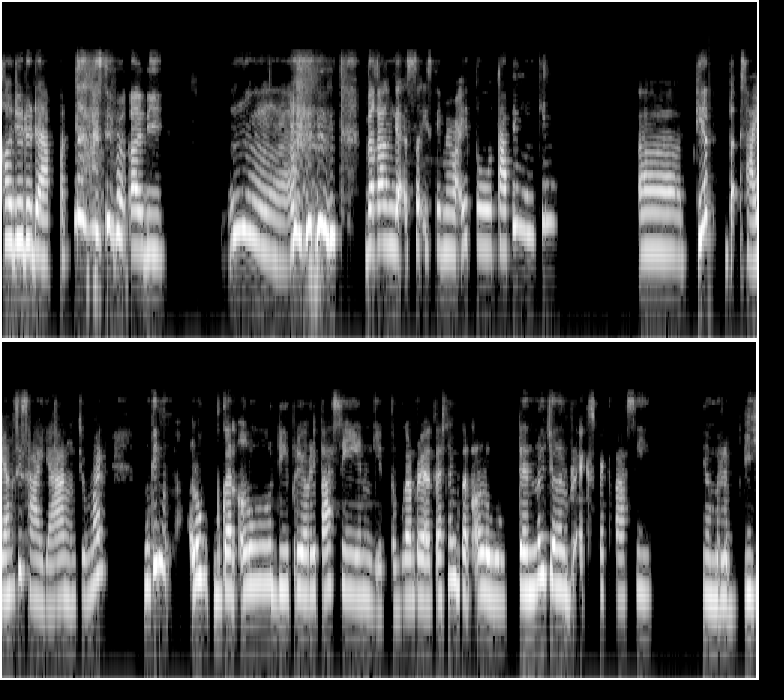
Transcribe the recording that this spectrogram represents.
Kalau dia udah dapet pasti bakal di hmm, bakal nggak seistimewa itu. Tapi mungkin eh dia sayang sih sayang, cuman mungkin lu bukan lu diprioritasin gitu, bukan prioritasnya bukan lu dan lu jangan berekspektasi yang berlebih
